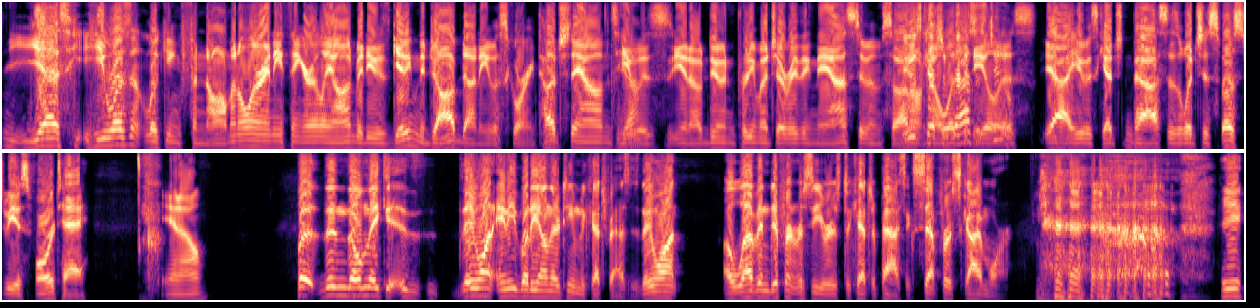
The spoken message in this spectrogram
yes, he, he wasn't looking phenomenal or anything early on, but he was getting the job done. He was scoring touchdowns. He was, you know, doing pretty much everything they asked of him. So I He was don't know what the deal too. is. Yeah, he was catching passes, which is supposed to be his forte. You know? But then they'll make it. They want anybody on their team to catch passes. They want eleven different receivers to catch a pass, except for Skyy Moore. he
